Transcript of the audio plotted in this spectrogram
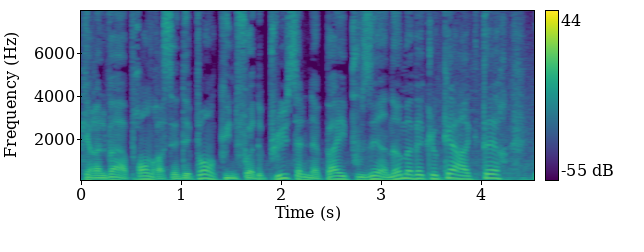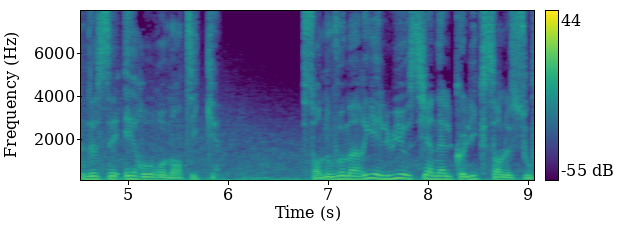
car elle va apprendre à ses dépens qu'une fois de plus, elle n'a pas épousé un homme avec le caractère de ses héros romantiques. Son nouveau mari est lui aussi un alcoolique sans le sou,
